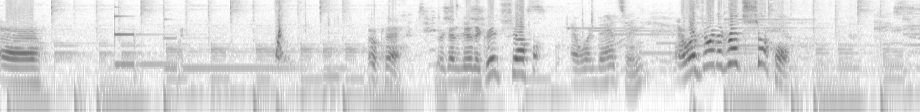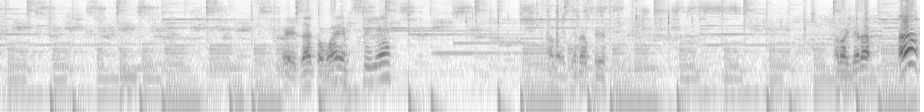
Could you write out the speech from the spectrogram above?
Uh. Okay, we're gonna do the grid shuffle. Everyone dancing. Everyone's doing the grid shuffle. Wait, is that the YMCA? How do I get up here? How do I get up? Ah!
